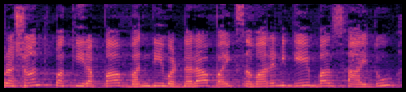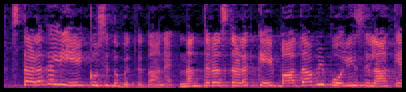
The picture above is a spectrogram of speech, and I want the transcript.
ಪ್ರಶಾಂತ್ ಬಂದಿ ವಡ್ಡರ ಬೈಕ್ ಸವಾರನಿಗೆ ಬಸ್ ಹಾಯ್ದು ಸ್ಥಳದಲ್ಲಿಯೇ ಕುಸಿದು ಬಿದ್ದಿದ್ದಾನೆ. ನಂತರ ಸ್ಥಳಕ್ಕೆ ಬಾದಾಮಿ ಪೊಲೀಸ್ ಇಲಾಖೆ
